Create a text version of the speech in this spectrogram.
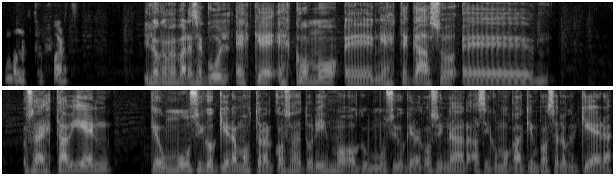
como nuestro fuerte. Y lo que me parece cool es que es como eh, en este caso, eh, o sea, está bien que un músico quiera mostrar cosas de turismo o que un músico quiera cocinar, así como cada quien puede hacer lo que quiera.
